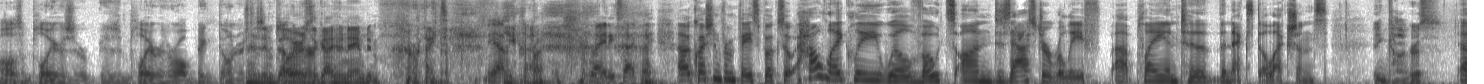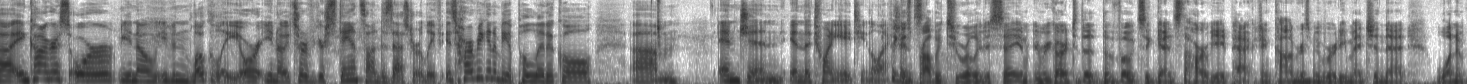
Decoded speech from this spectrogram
All his employers are his employers are all big donors. His to the employer is the guy who named him. right. Yeah. right. Exactly. A question from Facebook. So, how likely will votes on disaster relief uh, play into the next elections? in Congress, uh, in Congress or you know even locally or you know sort of your stance on disaster relief is Harvey going to be a political um, engine in the 2018 I elections. think it's probably too early to say. In, in regard to the, the votes against the Harvey aid package in Congress, we've already mentioned that one of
